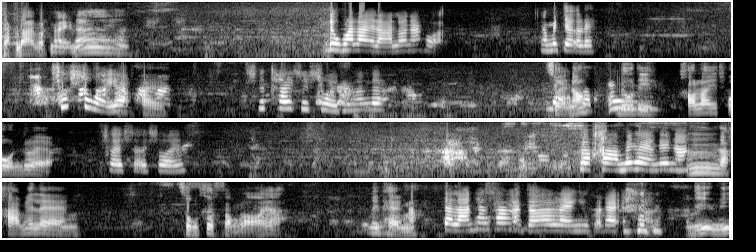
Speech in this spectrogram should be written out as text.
อยากได้แบบไหนนะ ดูมาหลายร้านแล้วนะหัวยังไม่เจอเลยชุดสวยอะไทยชุดไทยสวยๆทั้งนั้นเลย สวยเนาะหมกับอืมดูดิเขาไล่โทนด้วยอะสวยสวยสวยราคาไม่แรงด้วยนะ อืม ราคาไม่แรง สูงสุด200อะ ไม่แพงนะ แต่ร้านข้างๆอาจจะแรงอยู่ก็ได้ อันอันนี้อันนี้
